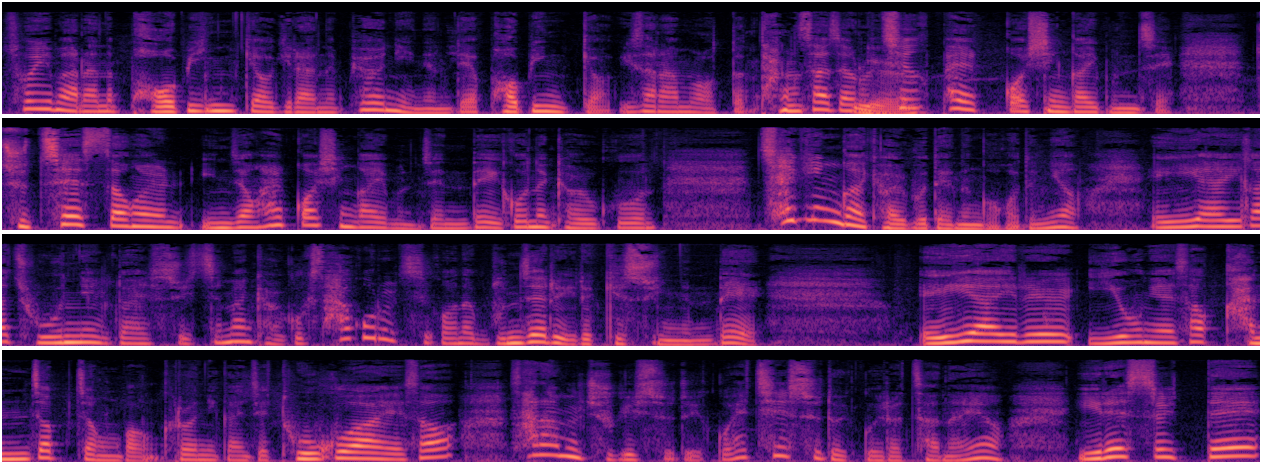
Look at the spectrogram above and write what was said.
소위 말하는 법인격이라는 표현이 있는데 법인격 이 사람을 어떤 당사자로 네. 취급할 것인가의 문제, 주체성을 인정할 것인가의 문제인데 이거는 결국은 책임과 결부되는 거거든요. AI가 좋은 일도 할 수 있지만 결국 사고를 치거나 문제를 일으킬 수 있는데 AI를 이용해서 간접 정범, 그러니까 이제 도구화해서 사람을 죽일 수도 있고 해칠 수도 있고 이렇잖아요. 이랬을 때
